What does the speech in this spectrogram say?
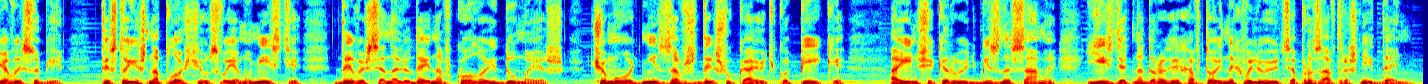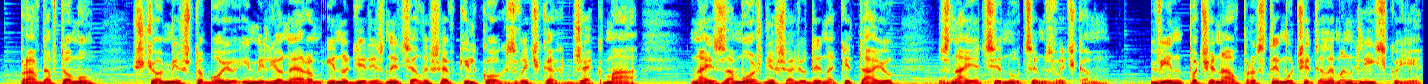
Уяви собі, ти стоїш на площі у своєму місті, дивишся на людей навколо і думаєш, чому одні завжди шукають копійки, а інші керують бізнесами, їздять на дорогих авто і не хвилюються про завтрашній день. Правда в тому, що між тобою і мільйонером іноді різниця лише в кількох звичках Джек Ма, найзаможніша людина Китаю, знає ціну цим звичкам. Він починав простим учителем англійської,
